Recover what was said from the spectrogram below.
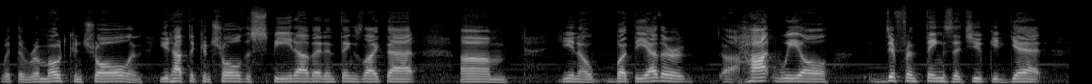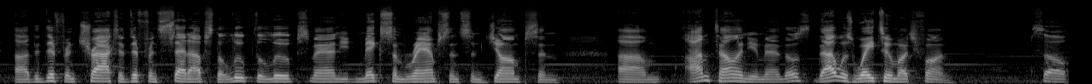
with the remote control, and you'd have to control the speed of it and things like that. Um, you know, but the other uh, Hot Wheel, different things that you could get. Uh, the different tracks, the different setups, the loop, the loops, man. You'd make some ramps and some jumps, and um, I'm telling you, man, those that was way too much fun. So,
